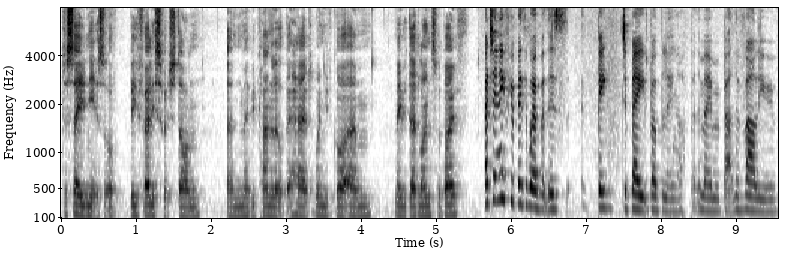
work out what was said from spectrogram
Just say you need to sort of be fairly switched on and maybe plan a little bit ahead when you've got um, maybe deadlines for both. I don't know if you're both aware, but there's a big debate bubbling up at the moment about the value of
